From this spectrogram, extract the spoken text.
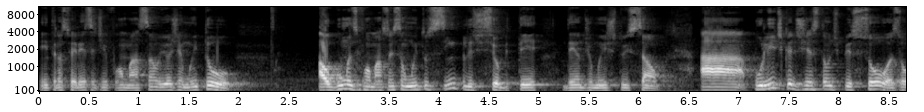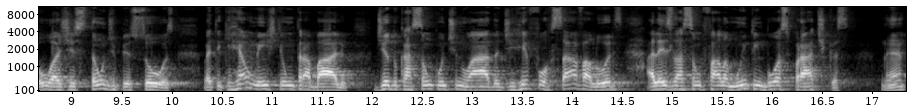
em transferência de informação e hoje é muito algumas informações são muito simples de se obter dentro de uma instituição. A política de gestão de pessoas ou a gestão de pessoas vai ter que realmente ter um trabalho de educação continuada, de reforçar valores. A legislação fala muito em boas práticas. Né?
